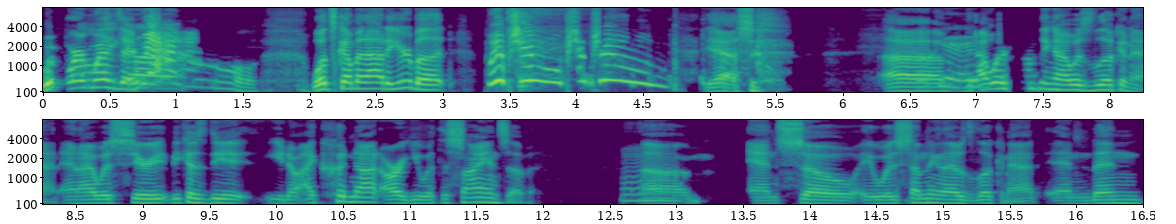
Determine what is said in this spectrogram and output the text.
Whipworm Oh Wednesday. Wow! What's coming out of your butt? Whip shoo, shoo, shoo. Yes. Uh, Okay. That was something I was looking at, and I was serious because the you know I could not argue with the science of it. Mm. Um, and so it was something that I was looking at, and then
